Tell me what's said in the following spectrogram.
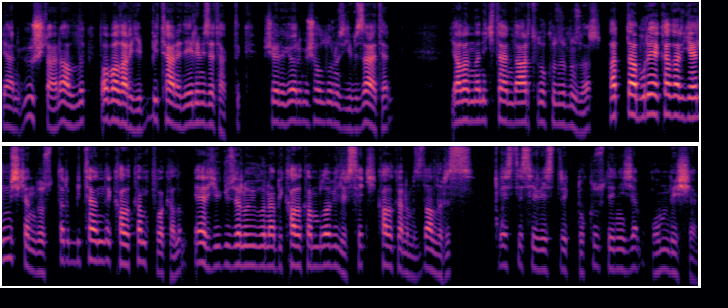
Yani 3 tane aldık. Babalar gibi bir tane de elimize taktık. Şöyle görmüş olduğunuz gibi zaten Yalandan iki tane de artı 9'umuz var. Hatta buraya kadar gelmişken dostlar bir tane de kalkan bakalım. Eğer ki güzel uyguna bir kalkan bulabilirsek kalkanımızı da alırız. Nesne seviyesi direkt 9 deneyeceğim. 15M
